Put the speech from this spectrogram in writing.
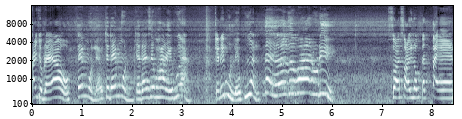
ใกล้จบแล้วเต้นหมุนแล้วจะได้หมุนจะได้เสื้อผ้าเลยเพื่อน จะได้หมุนเร็วเพื่อนได้เสื้อผ้าดูดิซอยซอยนกแต่แต่น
